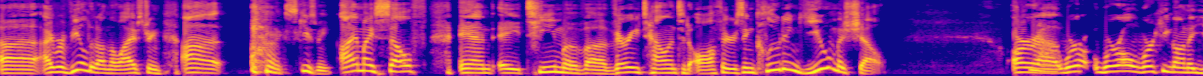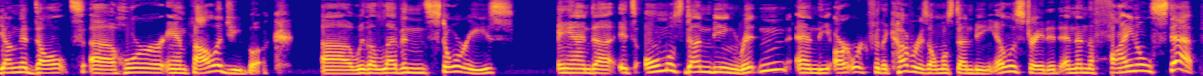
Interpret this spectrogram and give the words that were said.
Uh, I revealed it on the live stream. Uh, excuse me. I myself and a team of uh, very talented authors, including you, Michelle, are yeah. uh, we're we're all working on a young adult uh, horror anthology book uh, with eleven stories and uh, it's almost done being written, and the artwork for the cover is almost done being illustrated, and then the final step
